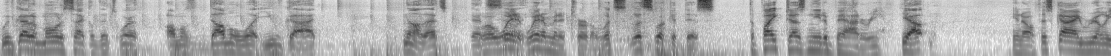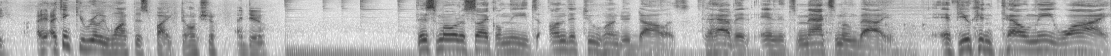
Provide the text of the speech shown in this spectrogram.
We've got a motorcycle that's worth almost double what you've got. No, that's that's Well, wait, silly. wait a minute, Turtle. Let's let's look at this. The bike does need a battery. Yep. You know, this guy really. I, I think you really want this bike, don't you? I do. This motorcycle needs under $200 to have it in its maximum value. If you can tell me why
